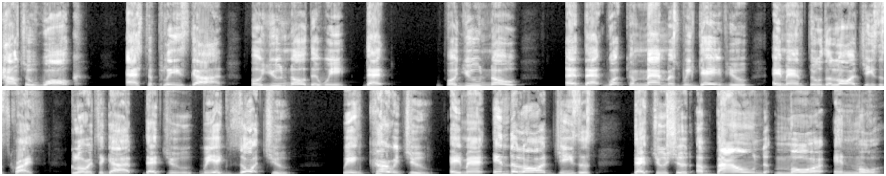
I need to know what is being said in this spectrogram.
how to walk as to please God. For you know that we that for you know uh, that what commandments we gave you, amen, through the Lord Jesus Christ. Glory to God. That you we exhort you, we encourage you, amen, in the Lord Jesus that you should abound more and more.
